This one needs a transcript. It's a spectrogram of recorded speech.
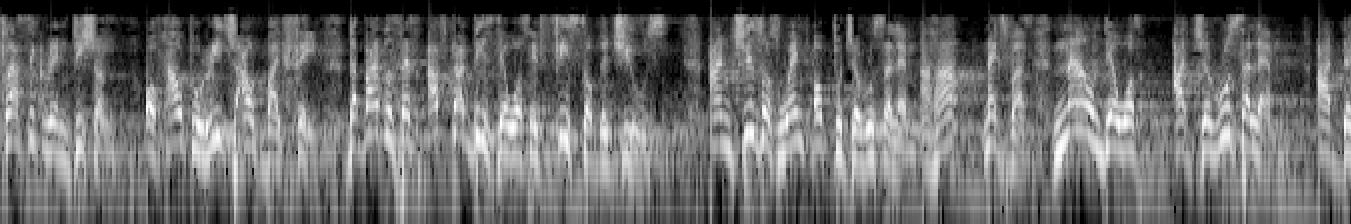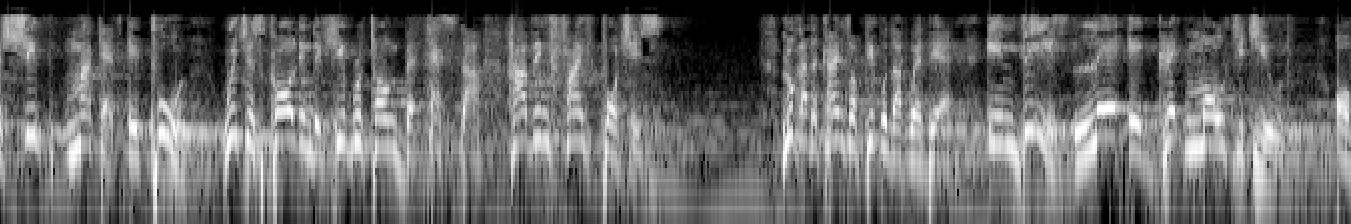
classic rendition of how to reach out by faith. The bible says after this there was a feast of the jews. And jesus went up to jerusalem. Uh-huh. Next verse. Now there was at jerusalem at the sheep market a pool which is called in the hebrew tongue bethesda having five porches. Look at the kinds of people that were there. In these lay a great multitude of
